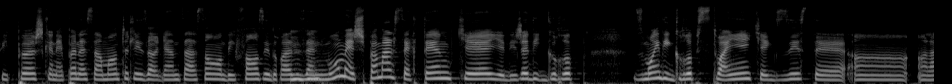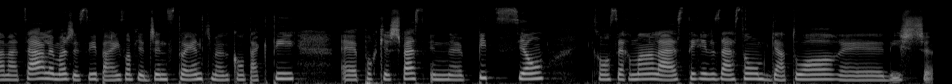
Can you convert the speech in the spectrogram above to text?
sais pas, je connais pas nécessairement toutes les organisations en défense des droits Mhm. des animaux, mais je suis pas mal certaine qu'il y a déjà des groupes, du moins des groupes citoyens qui existent euh, en, en la matière. Là, moi, je sais, par exemple, il y a Jeune Citoyenne qui m'a contactée euh, pour que je fasse une pétition concernant la stérilisation obligatoire euh, des chats.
